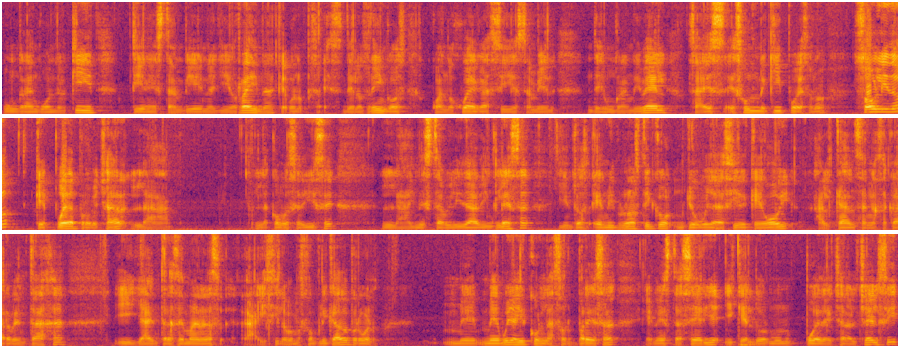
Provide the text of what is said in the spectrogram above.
un, gran wonder kid, tienes también a Gio Reina, que bueno, pues es de los gringos, cuando juega sí es también de un gran nivel, o sea, es, es un equipo eso, ¿no? Sólido, que puede aprovechar la, la ¿cómo se dice? la inestabilidad inglesa. Y entonces en mi pronóstico yo voy a decir que hoy alcanzan a sacar ventaja. Y ya en tres semanas ahí sí lo vemos complicado, pero bueno, me, voy a ir con la sorpresa en esta serie y que el Dortmund puede echar al Chelsea.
